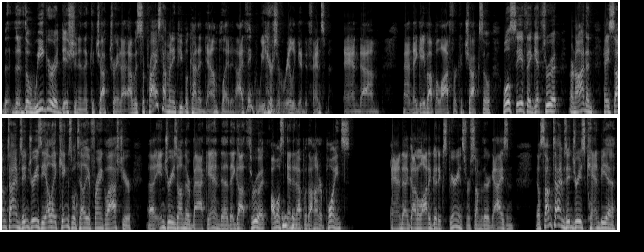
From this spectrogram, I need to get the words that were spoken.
the the, the Weegar addition in the Tkachuk trade. I, I was surprised how many people kind of downplayed it. I think Weegar's a really good defenseman, and um, man, they gave up a lot for Tkachuk. So we'll see if they get through it or not. And hey, sometimes injuries. The LA Kings will tell you, Frank, last year, uh, injuries on their back end, uh, they got through it, almost ended up with hundred points, and uh, got a lot of good experience for some of their guys. And you know, sometimes injuries can be a,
